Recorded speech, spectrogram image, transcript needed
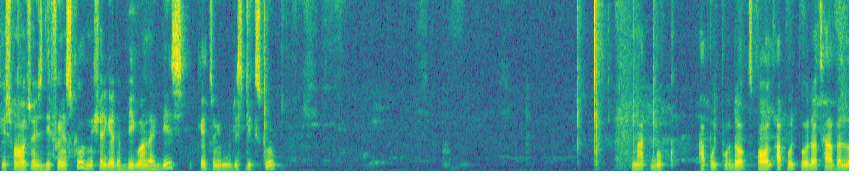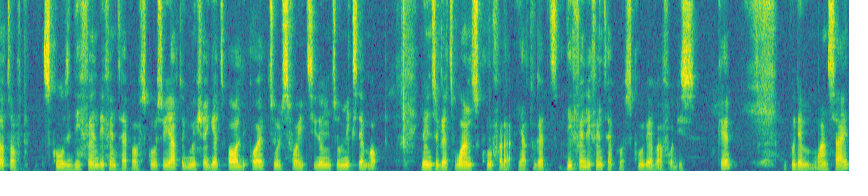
This one also is different screw. Make sure you get the big one like this okay to remove this big screw. Macbook apple products all apple products have a lot of screws different different type of screws. So you have to make sure you get all the correct tools for it. You don't need to mix them up need to get one screw for that. You have to get different different type of screwdriver for this okay? You put them one side.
